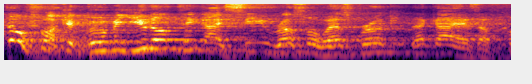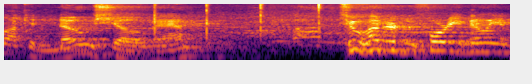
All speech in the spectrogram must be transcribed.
Don't fucking boo me. You don't think I see Russell Westbrook? That guy is a fucking no-show, man. $240 million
